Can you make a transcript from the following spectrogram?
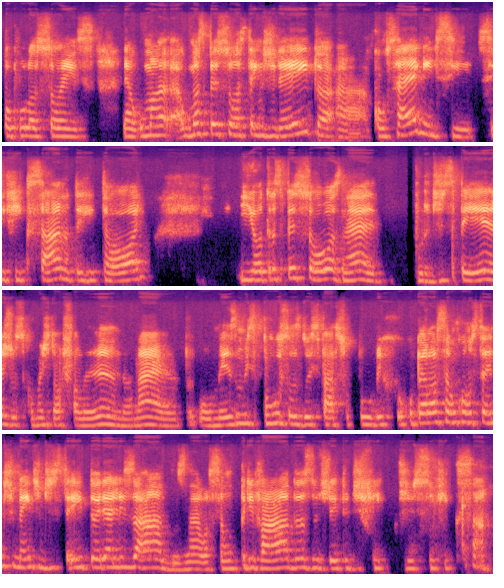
populações, né, alguma, algumas pessoas têm direito a, a, conseguem se, se fixar no território e outras pessoas, né? Por despejos, como a gente estava falando, né, ou mesmo expulsas do espaço público, elas são constantemente desterritorializadas, né, elas são privadas do direito de, de se fixar.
